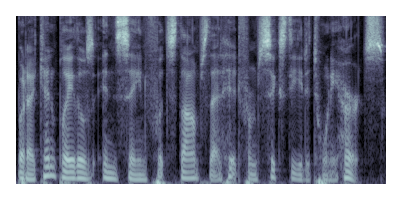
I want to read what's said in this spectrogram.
but I can play those insane foot stomps that hit from 60 to 20 Hz.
